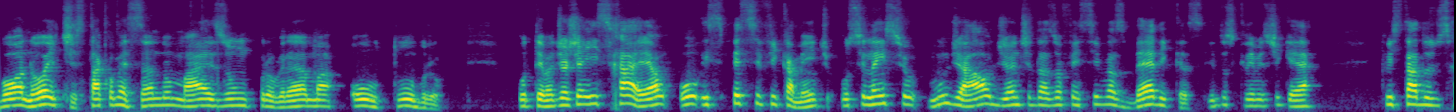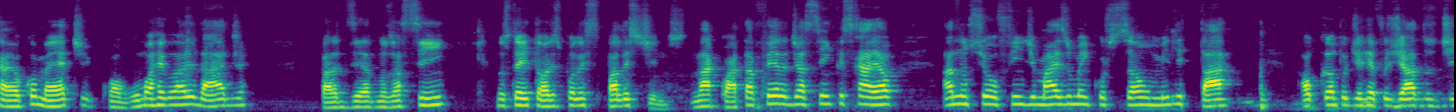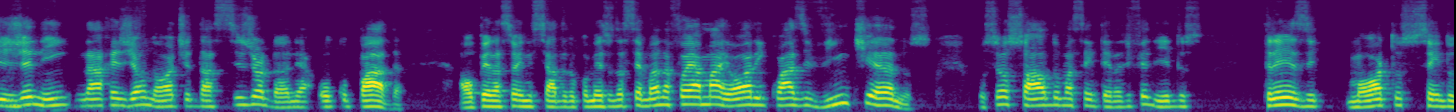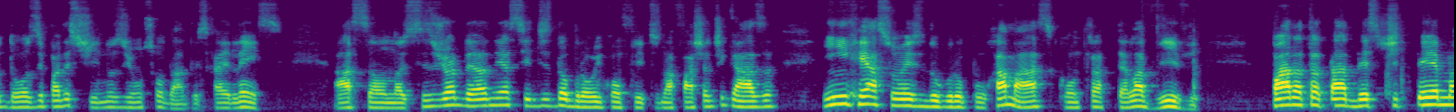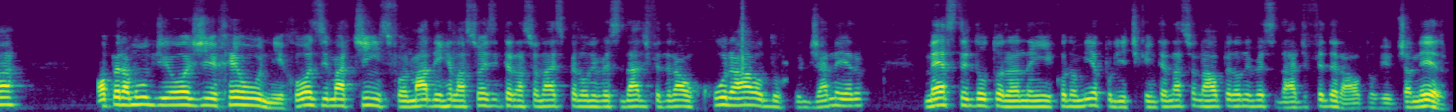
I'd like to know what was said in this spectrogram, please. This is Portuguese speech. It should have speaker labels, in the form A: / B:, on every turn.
A: Boa noite, está começando mais um programa Outubro. O tema de hoje é Israel, ou especificamente o silêncio mundial diante das ofensivas bélicas e dos crimes de guerra que o Estado de Israel comete com alguma regularidade, para dizermos assim, nos territórios palestinos. Na quarta-feira, dia 5, Israel anunciou o fim de mais uma incursão militar ao campo de refugiados de Jenin, na região norte da Cisjordânia ocupada. A operação iniciada no começo da semana foi a maior em quase 20 anos. O seu saldo, uma centena de feridos, 13 mortos, sendo 12 palestinos e um soldado israelense. A ação na Cisjordânia se desdobrou em conflitos na faixa de Gaza e em reações do grupo Hamas contra Tel Aviv. Para tratar deste tema, Ópera Mundi hoje reúne Rose Martins, formada em Relações Internacionais pela Universidade Federal Rural do Rio de Janeiro, mestre e doutoranda em Economia Política Internacional pela Universidade Federal do Rio de Janeiro.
